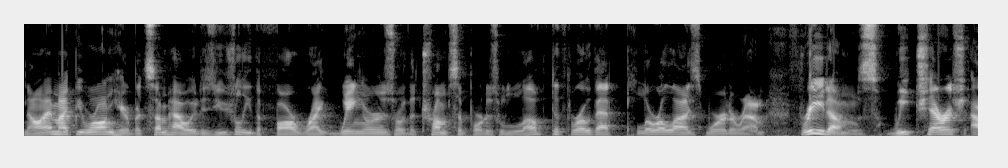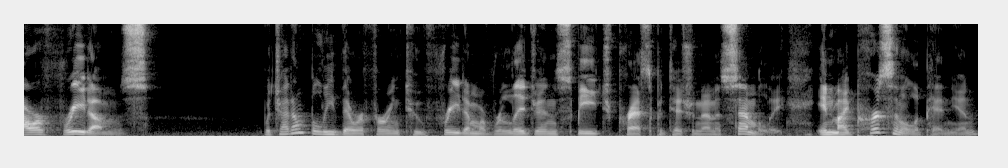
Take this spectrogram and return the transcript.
now, I might be wrong here, but somehow it is usually the far right wingers or the Trump supporters who love to throw that pluralized word around. Freedoms! We cherish our freedoms! Which I don't believe they're referring to freedom of religion, speech, press, petition, and assembly. In my personal opinion,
